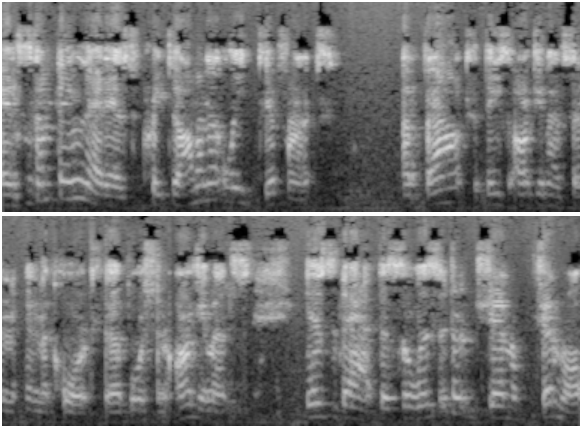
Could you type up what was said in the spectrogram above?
And something that is predominantly different about these arguments in, in the court, the abortion arguments, is that the Solicitor General, General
